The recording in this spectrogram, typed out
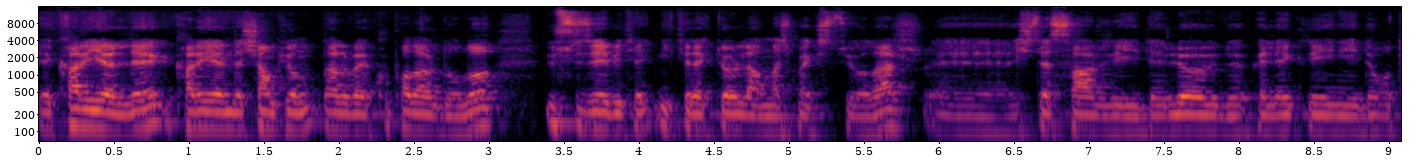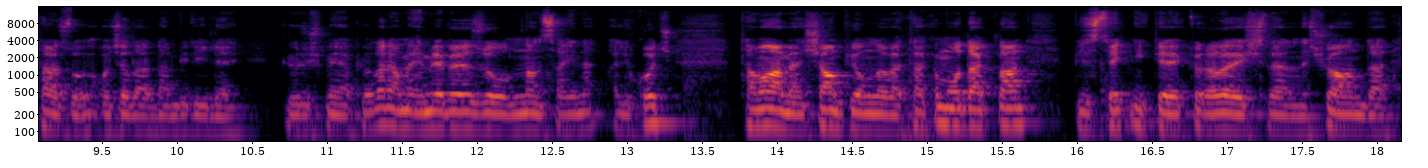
e, kariyerli, kariyerinde şampiyonluklar ve kupalar dolu. Üst düzey bir teknik direktörle anlaşmak istiyorlar. E, işte Sarri'ydi, Löw'dü, Pellegrini'ydi o tarz hocalardan biriyle görüşme yapıyorlar. Ama Emre Belözoğlu'ndan Sayın Ali Koç tamamen şampiyonluğa ve takım odaklan. Biz teknik direktör arayışlarını şu anda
